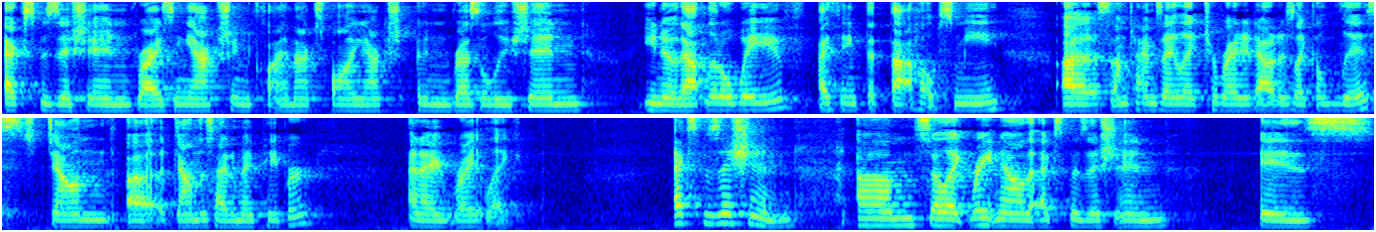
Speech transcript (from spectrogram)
exposition, rising action, climax, falling action, and resolution you know, that little wave. I think that that helps me. Uh, sometimes I like to write it out as like a list down uh, down the side of my paper, and I write like exposition. Um, so like right now, the exposition is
